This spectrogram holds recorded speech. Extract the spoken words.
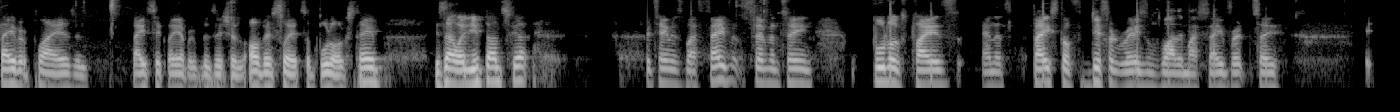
favourite players in basically every position. Obviously, it's a Bulldogs team. Is that what you've done, Scott? Team is my favourite 17 Bulldogs players, and it's based off different reasons why they're my favourite. So it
